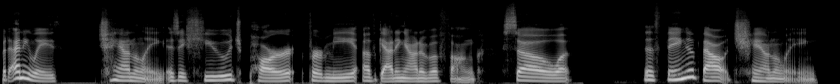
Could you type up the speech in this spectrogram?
But, anyways, channeling is a huge part for me of getting out of a funk. So, the thing about channeling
